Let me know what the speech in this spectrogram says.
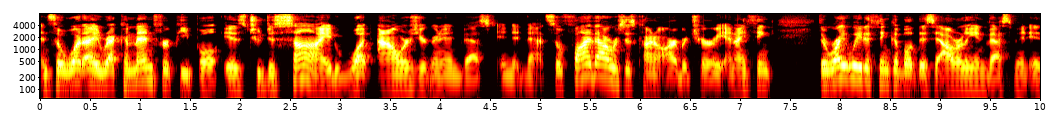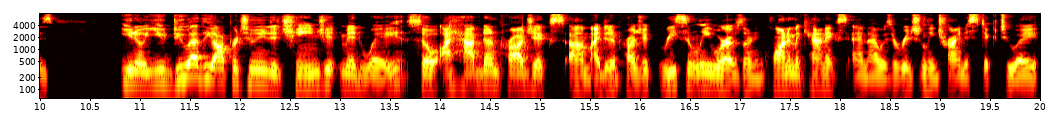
And so what i recommend for people is to decide what hours you're going to invest in advance. So five hours is kind of arbitrary. And i think the right way to think about this hourly investment is you know you do have the opportunity to change it midway. So i have done projects um, i did a project recently where i was learning quantum mechanics and i was originally trying to stick to a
